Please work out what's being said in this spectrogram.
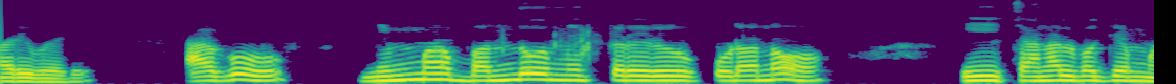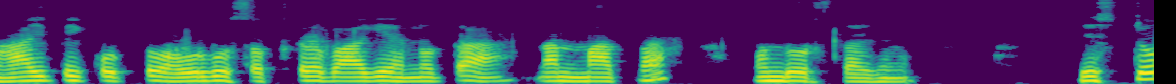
ಮರಿಬೇಡಿ. ಹಾಗೂ ನಿಮ್ಮ ಬಂಧು ಮಿತ್ರರು ಕೂಡ ಈ ಚಾನಲ್ ಬಗ್ಗೆ ಮಾಹಿತಿ ಕೊಟ್ಟು ಅವ್ರಿಗೂ ಸಬ್ಸ್ಕ್ರೈಬ್ ಆಗಿ ಅನ್ನುತ್ತಾ ನನ್ನ ಮಾತನ್ನ ಮುಂದುವರಿಸ್ತಾ ಇದ್ದೀನಿ. ಎಷ್ಟೋ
